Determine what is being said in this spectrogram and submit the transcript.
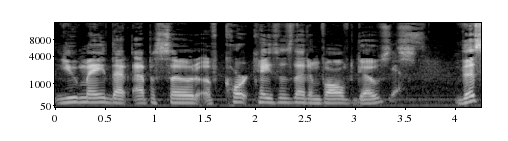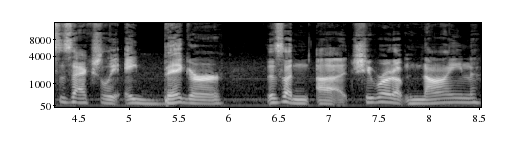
you made that episode of court cases that involved ghosts. Yes. This is actually a bigger. This is a. Uh, she wrote up nine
